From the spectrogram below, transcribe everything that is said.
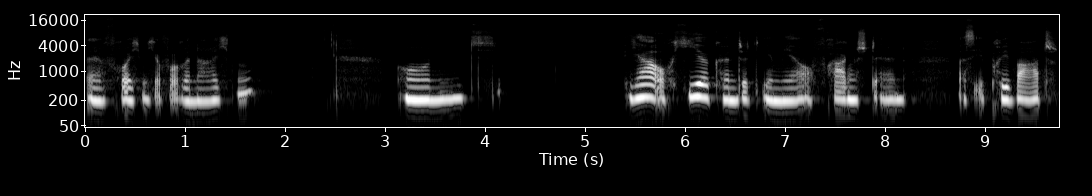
äh, freue ich mich auf eure Nachrichten. Und ja, auch hier könntet ihr mir auch Fragen stellen, was ihr privat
